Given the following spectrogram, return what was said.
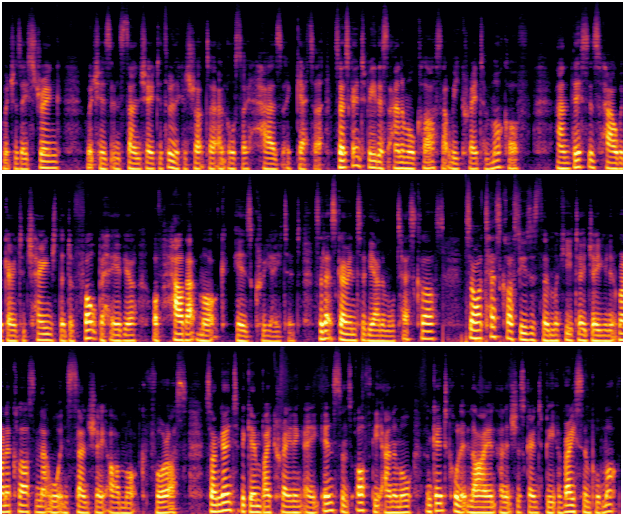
which is a string, which is instantiated through the constructor and also has a getter. So it's going to be this animal class that we create a mock of, and this is how we're going to change the default behavior of how that mock is created. So let's go into the animal test class. So our test class uses the Mockito JUnit runner class and that will instantiate our mock for us. So I'm going to begin by creating a instance of the animal. I'm going to call it lion and it's just going to be a very simple mock.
